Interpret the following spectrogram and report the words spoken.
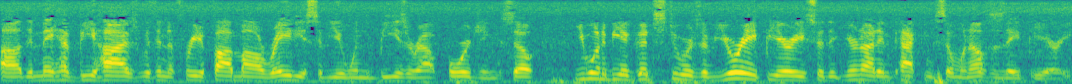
uh, that may have beehives within a three to five mile radius of you when the bees are out foraging. So you want to be a good stewards of your apiary so that you're not impacting someone else's apiary.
